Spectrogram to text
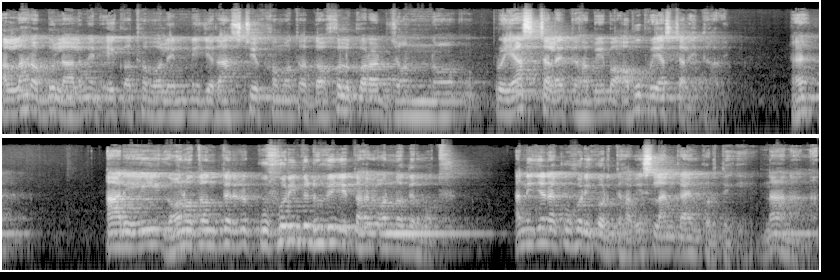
আল্লাহ রব্বুল আলমিন এই কথা বলেননি যে রাষ্ট্রীয় ক্ষমতা দখল করার জন্য প্রয়াস চালাইতে হবে বা অপপ্রয়াস চালাইতে হবে। হ্যাঁ? আর এই গণতন্ত্রের কুফরিতে ঢুকে যেতে হবে অন্যদের মতো। আর নিজেরা কুফরি করতে হবে, ইসলাম কায়েম করতে গিয়ে। না না না।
